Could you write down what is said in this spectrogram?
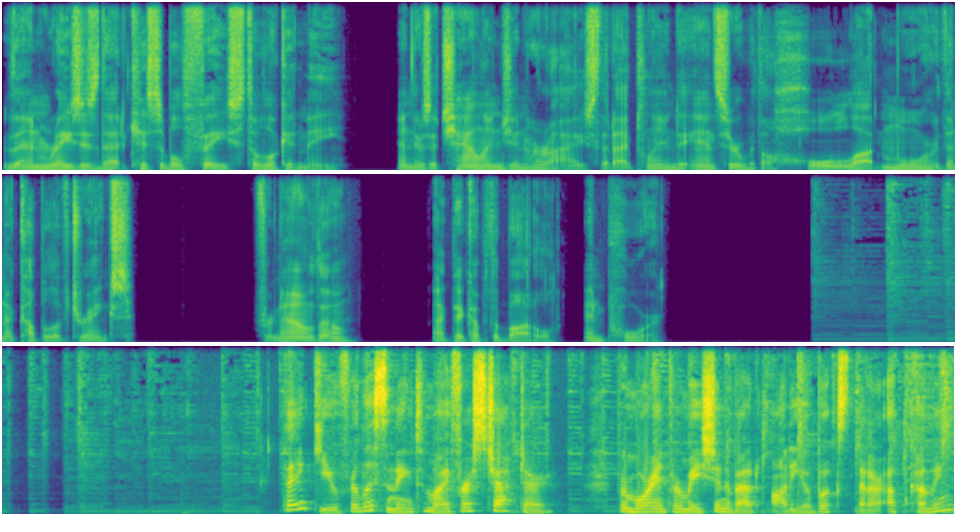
then raises that kissable face to look at me. And there's a challenge in her eyes that I plan to answer with a whole lot more than a couple of drinks. For now, though, I pick up the bottle and pour. Thank you for listening to my first chapter. For more information about audiobooks that are upcoming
